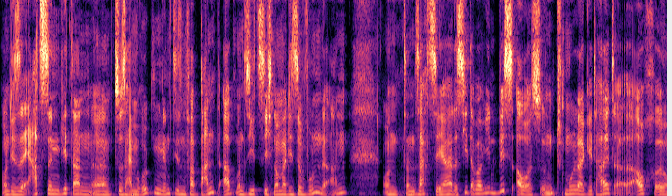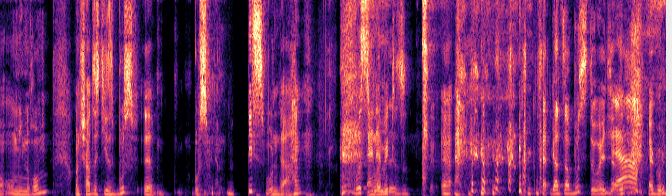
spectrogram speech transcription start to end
Und diese Ärztin geht dann äh, zu seinem Rücken, nimmt diesen Verband ab und sieht sich nochmal diese Wunde an. Und dann sagt sie, ja, das sieht aber wie ein Biss aus. Und Mulder geht halt äh, auch äh, um ihn rum und schaut sich diese Bus, äh, Bus, Bisswunde an. Buswunde. Ja, in der Mitte so, ja. fährt ein ganzer Bus durch. Ja. Also, ja gut.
